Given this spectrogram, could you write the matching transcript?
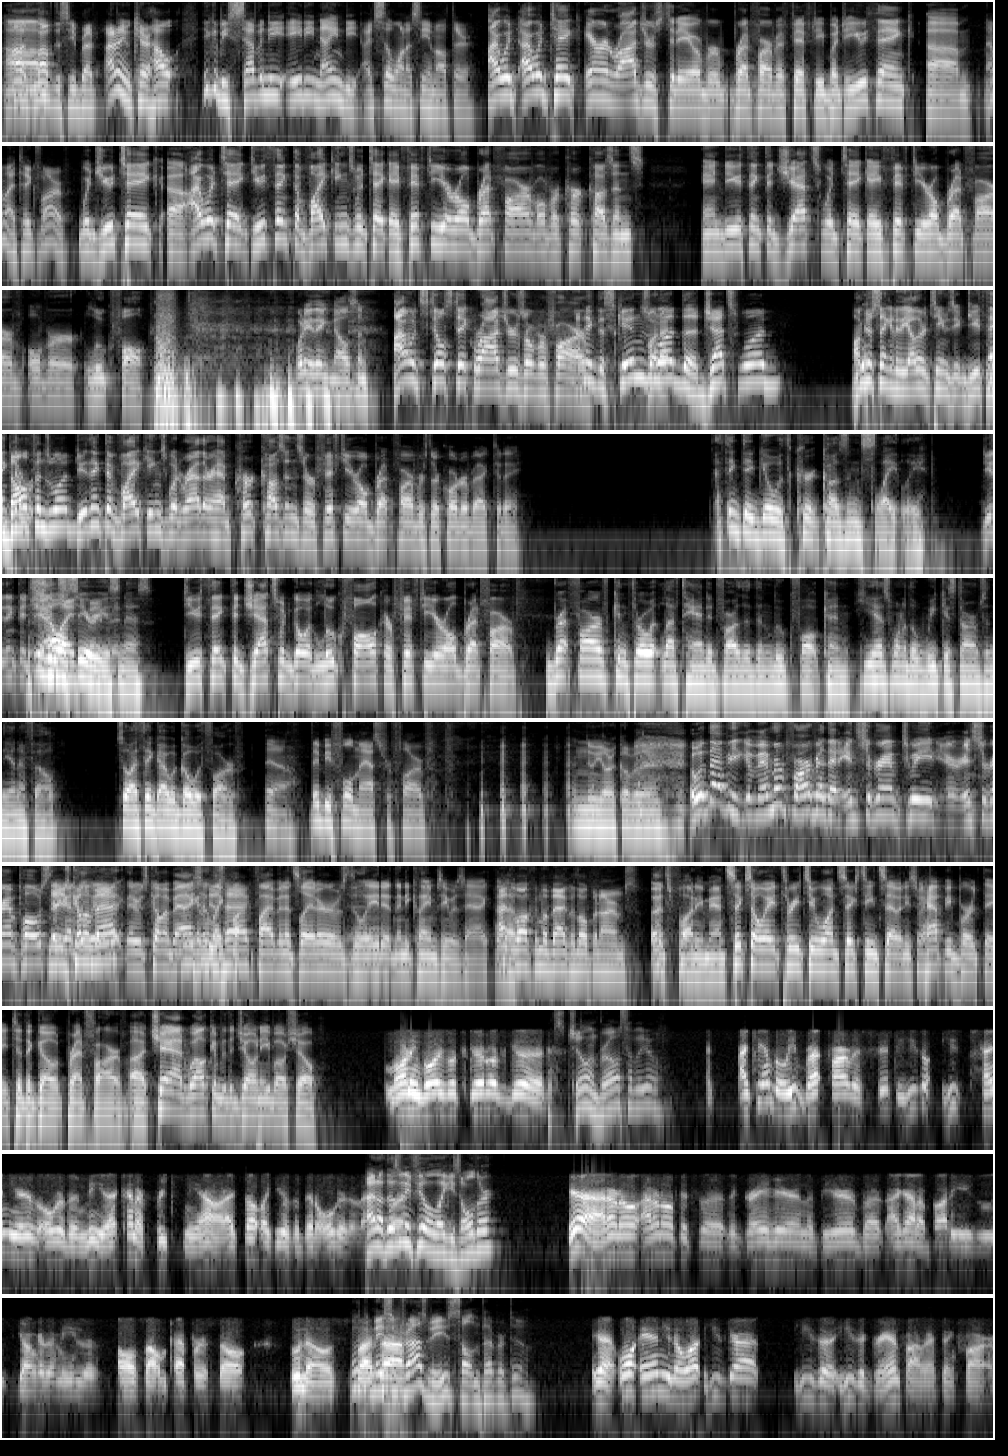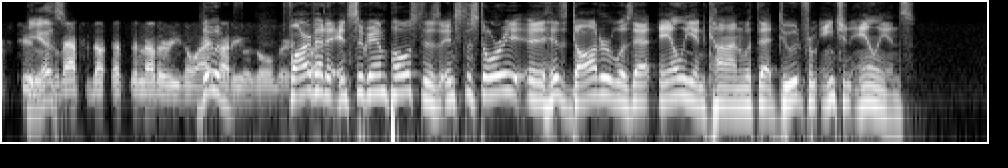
I'd Um, love to see Brett. I don't even care how he could be 70, 80, 90. I'd still want to see him out there. I would I would take Aaron Rodgers today over Brett Favre at 50. But do you think um, I might take Favre. would you take? Uh, I would take. Do you think the Vikings would take a 50 year old Brett Favre over Kirk Cousins? And do you think the Jets would take a 50 year old Brett Favre over Luke Falk? what do you think, Nelson? I would still stick Rodgers over Favre. I think the Skins but I- would, the Jets would. I'm just thinking of the other teams. Do you think the Dolphins would? Do you think the Vikings would rather have Kirk Cousins or 50 year old Brett Favre as their quarterback today? I think they'd go with Kirk Cousins slightly. Do you think the In Jets? all Slight seriousness, Do you think the Jets would go with Luke Falk or 50 year old Brett Favre? Brett Favre can throw it left-handed farther than Luke Falk can. He has one of the weakest arms in the NFL. So I think I would go with Favre. Yeah, they'd be full mass for Favre in New York over there. Wouldn't that be? Remember, Favre had that Instagram tweet or Instagram post That he's coming deleted, back? like, that he was coming back, and then like fi- hacked? five minutes later, it was deleted, and then he claims he was hacked. I'd Uh, welcome him back with open arms. That's funny, man. 608 321 1670. So happy birthday to the GOAT, Brett Favre. Uh, Chad, welcome to the Joe Nebo Show. Morning, boys. What's good? What's good? It's chilling, bro. What's up with you? I can't believe Brett Favre is 50. He's he's 10 years older than me. That kind of freaks me out. I felt like he was a bit older than that. I know. Doesn't but- he feel like he's older? Yeah, I don't know. I don't know if it's the the gray hair and the beard, but I got a buddy who's younger than me who's all salt and pepper. So who knows? Look but at Mason uh, Crosby. He's salt and pepper too. yeah, well, and you know what? He's got he's a he's a grandfather. I think Favre too. He is. So that's that's another reason why Dude, I thought he was older. Favre But- had an Instagram post, his Insta story. Uh, his daughter was at Alien Con with that dude from Ancient Aliens.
